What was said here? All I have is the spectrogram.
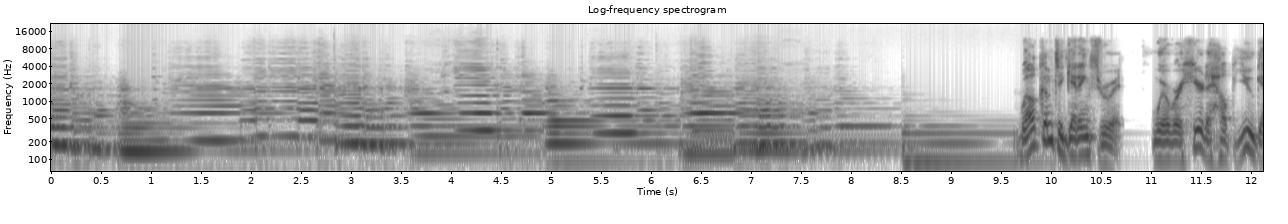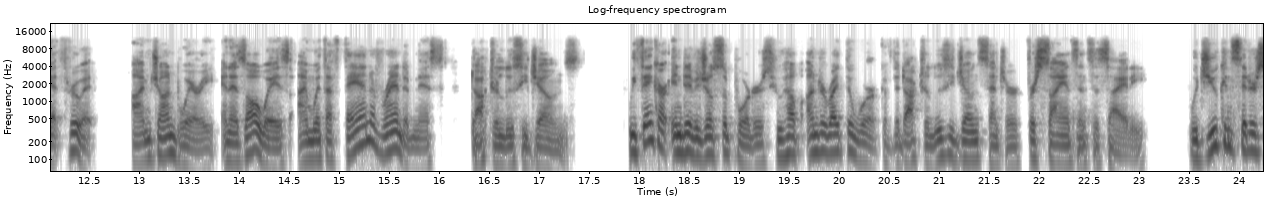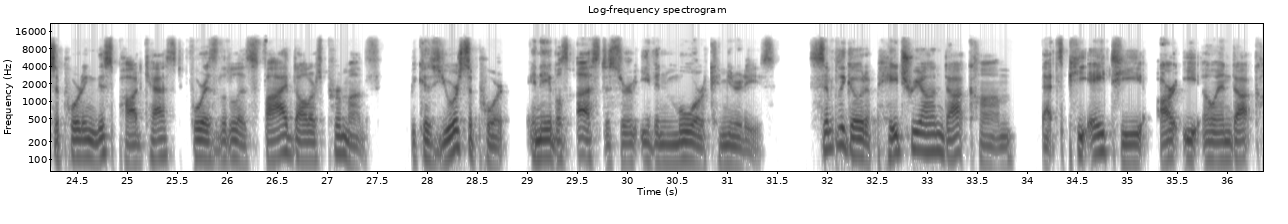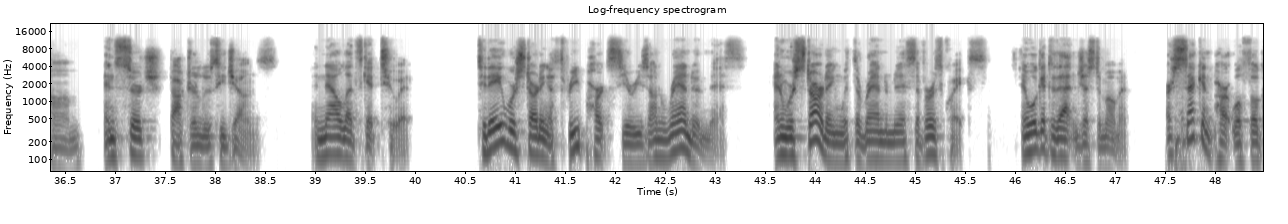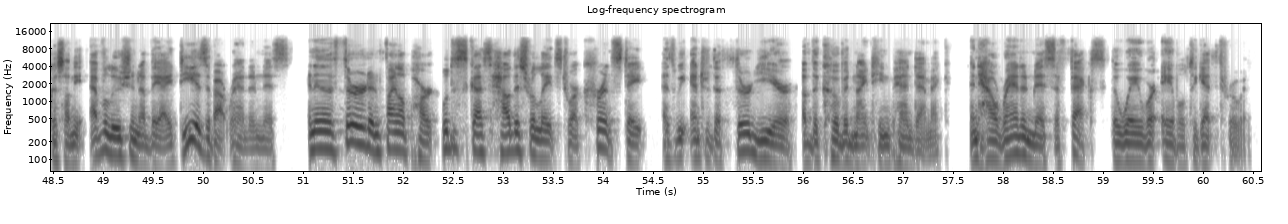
Welcome to Getting Through It, where we're here to help you get through it. I'm John Bwarie, and as always, I'm with a fan of randomness, Dr. Lucy Jones. We thank our individual supporters who help underwrite the work of the Dr. Lucy Jones Center for Science and Society. Would you consider supporting this podcast for as little as $5 per month? Because your support enables us to serve even more communities. Simply go to patreon.com, that's P A T R E O N.com, and search Dr. Lucy Jones. And now let's get to it. Today, we're starting a three part series on randomness, and we're starting with the randomness of earthquakes. And we'll get to that in just a moment. Our second part will focus on the evolution of the ideas about randomness. And in the third and final part, we'll discuss how this relates to our current state as we enter the third year of the COVID 19 pandemic and how randomness affects the way we're able to get through it.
